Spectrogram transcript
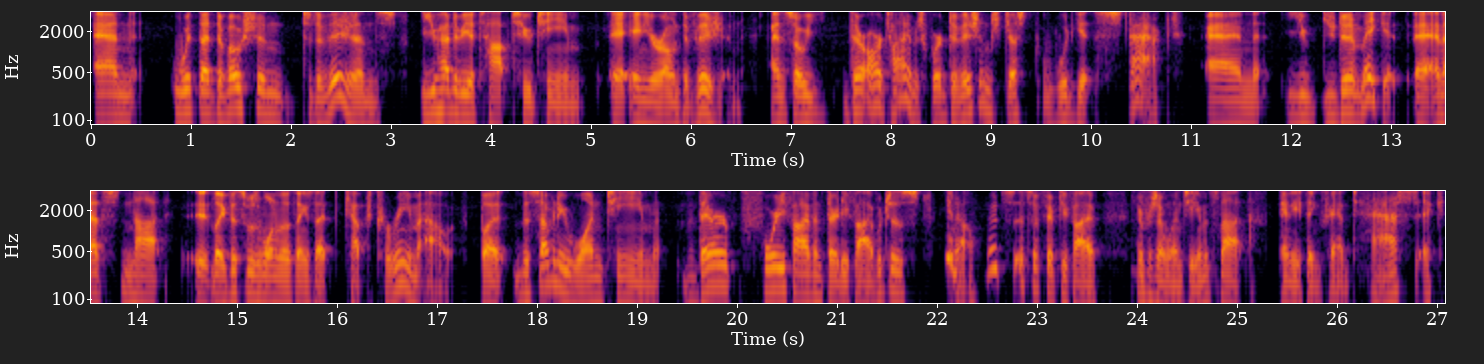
And with that devotion to divisions, you had to be a top two team in your own division. And so there are times where divisions just would get stacked and you you didn't make it. And that's not like this was one of the things that kept Kareem out. But the 71 team, they're 45 and 35, which is, you know, it's it's a 55% win team. It's not anything fantastic,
